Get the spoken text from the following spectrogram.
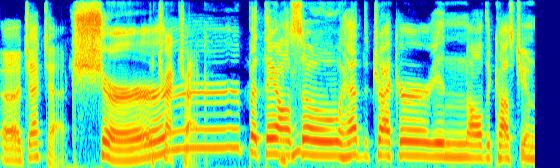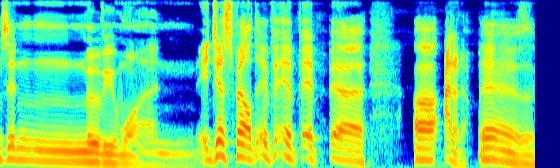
uh, Jack Jack. Sure, The track track. but they also had the tracker in all the costumes in movie one. It just felt if if if uh, uh, I don't know. Uh,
